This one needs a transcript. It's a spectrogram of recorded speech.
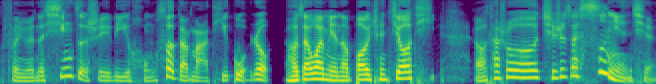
粉圆的芯子是一粒红色的马蹄果肉，然后在外面呢包一圈胶体。然后他说，其实，在四年前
